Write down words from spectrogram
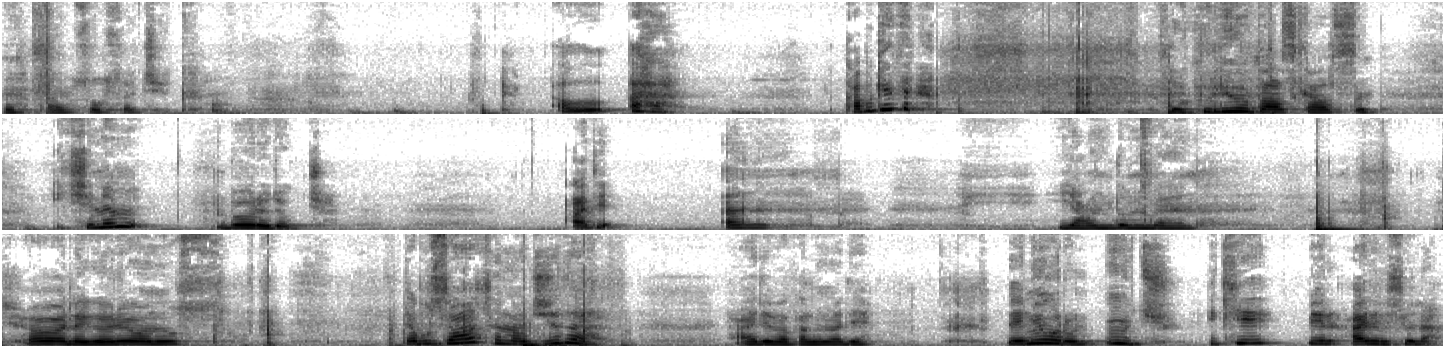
Heh, tam sos açık. Allah. Kabı getir. Dökülüyor az kalsın. İçine mi? Böyle dökeceğim. Hadi. Yandım ben. Şöyle görüyorsunuz. Ya bu zaten acı da. Hadi bakalım hadi. Deniyorum. 3, 2, 1. Hadi bismillah.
